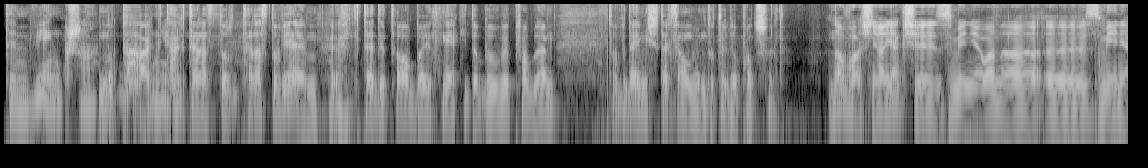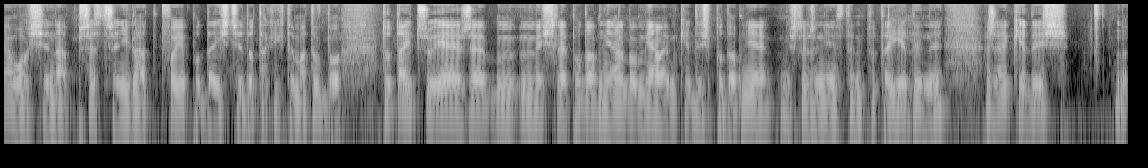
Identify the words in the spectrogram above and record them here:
tym większa. No tak, nie- tak, teraz to, teraz to wiem. Wtedy to obojętnie jaki to byłby problem, to wydaje mi się, tak samo bym do tego podszedł. No właśnie, a jak się zmieniała na, e, zmieniało się na przestrzeni lat twoje podejście do takich tematów? Bo tutaj czuję, że myślę podobnie, albo miałem kiedyś podobnie, myślę, że nie jestem tutaj jedyny, że kiedyś no,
